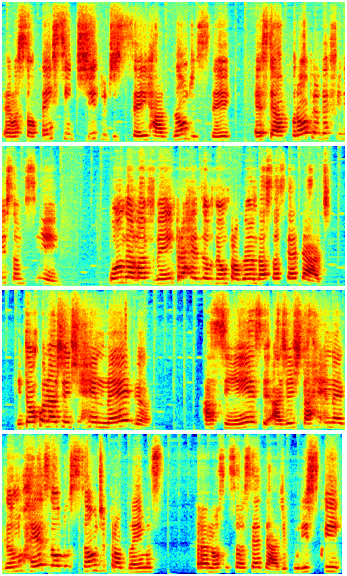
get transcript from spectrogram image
ela só tem sentido de ser e razão de ser. Essa é a própria definição de ciência. Quando ela vem para resolver um problema da sociedade. Então, quando a gente renega a ciência, a gente está renegando resolução de problemas para nossa sociedade. Por isso que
